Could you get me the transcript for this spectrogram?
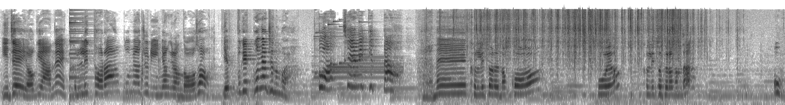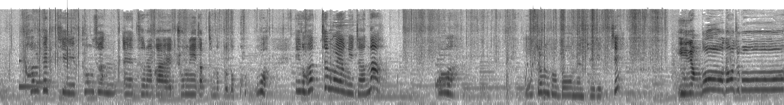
이제 여기 안에 glitter랑 꾸며줄 인형이랑 넣어서 예쁘게 꾸며주는 거야. 우와 재밌겠다. 이 안에 glitter를 넣고 보여? glitter 들어간다. 오, 컴팩트 풍선에 들어갈 종이 같은 것도 넣고 우와 이거 하트 모양이잖아 우와 이 정도 넣으면 되겠지? 인형도 넣어주고.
